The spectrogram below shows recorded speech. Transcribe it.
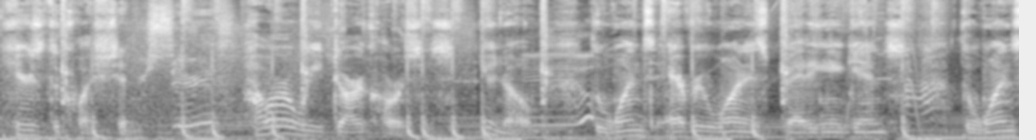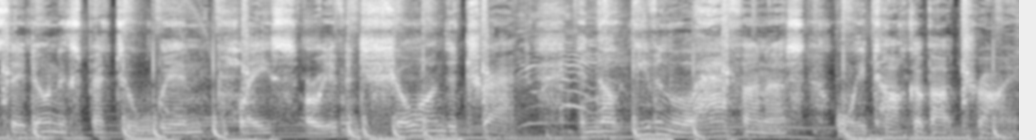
here's the question. Serious? How are we dark horses? You know, the ones everyone is betting against, the ones they don't expect to win, place, or even show on the track, and they'll even laugh on us when we talk about trying.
